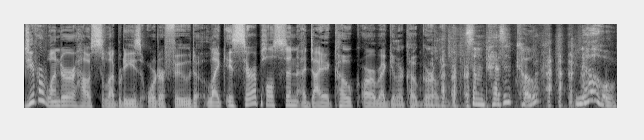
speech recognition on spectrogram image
Do you ever wonder how celebrities order food? Like, is Sarah Paulson a Diet Coke or a regular Coke girlie? Some peasant Coke? No.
